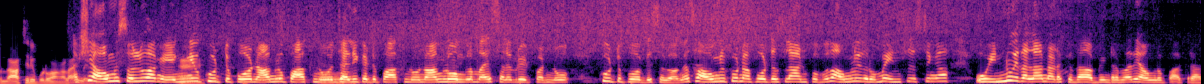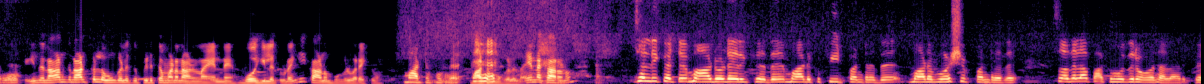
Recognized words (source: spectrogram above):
வந்து ஆச்சரியப்படுவாங்களா? ஆக்சுவலி அவங்க சொல்லுவாங்க எங்கேயும் கூட்டு போ நாங்களும் பார்க்கணும் ஜல்லிக்கட்டு பார்க்கணும் நாங்களும் உங்களை மாதிரி செலிப்ரேட் பண்ணணும் கூட்டு போ அப்படி சொல்லுவாங்க. ஸோ அவங்களுக்கும் நான் ஃபோட்டோஸ்லாம் அனுப்பும்போது அவங்களும் இது ரொம்ப இன்ட்ரெஸ்டிங்காக ஓ இன்னும் இதெல்லாம் நடக்குதா? அப்படின்ற மாதிரி அவங்களும் பார்க்குறாங்க. இந்த நான்கு நாட்கள்ல உங்களுக்கு பிடித்தமான நாள்லாம் என்ன? போகியில தொடங்கி காணும் பொங்கல் வரைக்கும். மாட்டு பொங்கல். மாட்டு பொங்கல் தான் என்ன காரணம்? ஜல்லிக்கட்டு மாடோட இருக்கிறது மாடுக்கு ஃபீட் பண்ணுறது மாடை வர்ஷிப் பண்ணுறது ஸோ அதெல்லாம் பார்க்கும்போது ரொம்ப நல்லா இருக்கு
